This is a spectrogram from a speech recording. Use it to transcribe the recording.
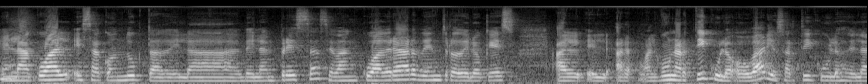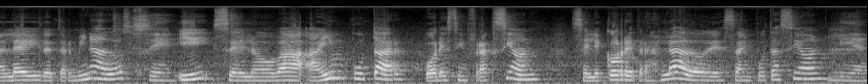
en la cual esa conducta de la, de la empresa se va a encuadrar dentro de lo que es al- el- ar- algún artículo o varios artículos de la ley determinados Sí. y se lo va a imputar por esa infracción, se le corre traslado de esa imputación. bien.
